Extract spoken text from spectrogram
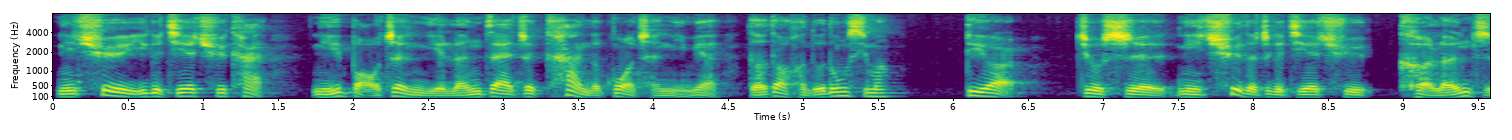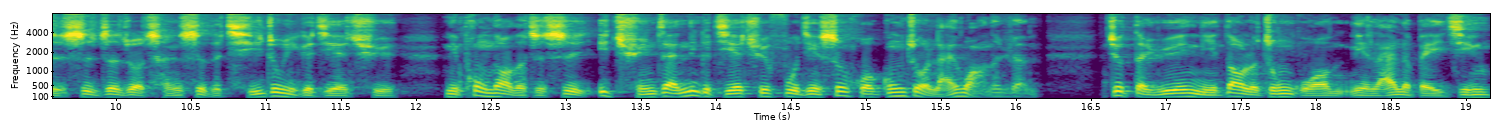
你去一个街区看，你保证你能在这看的过程里面得到很多东西吗？第二，就是你去的这个街区，可能只是这座城市的其中一个街区，你碰到的只是一群在那个街区附近生活、工作、来往的人，就等于你到了中国，你来了北京，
